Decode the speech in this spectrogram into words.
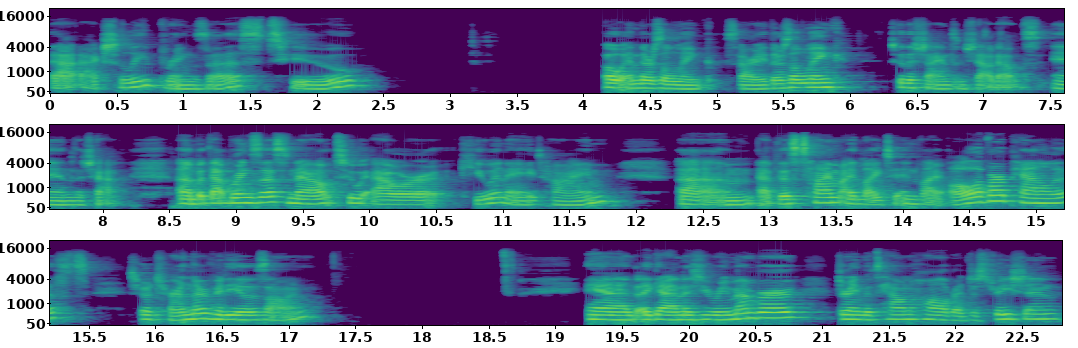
that actually brings us to Oh, and there's a link, sorry, there's a link to the shines and shout outs in the chat. Um, but that brings us now to our Q&A time. Um, at this time, I'd like to invite all of our panelists to turn their videos on. And again, as you remember, during the town hall registration,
